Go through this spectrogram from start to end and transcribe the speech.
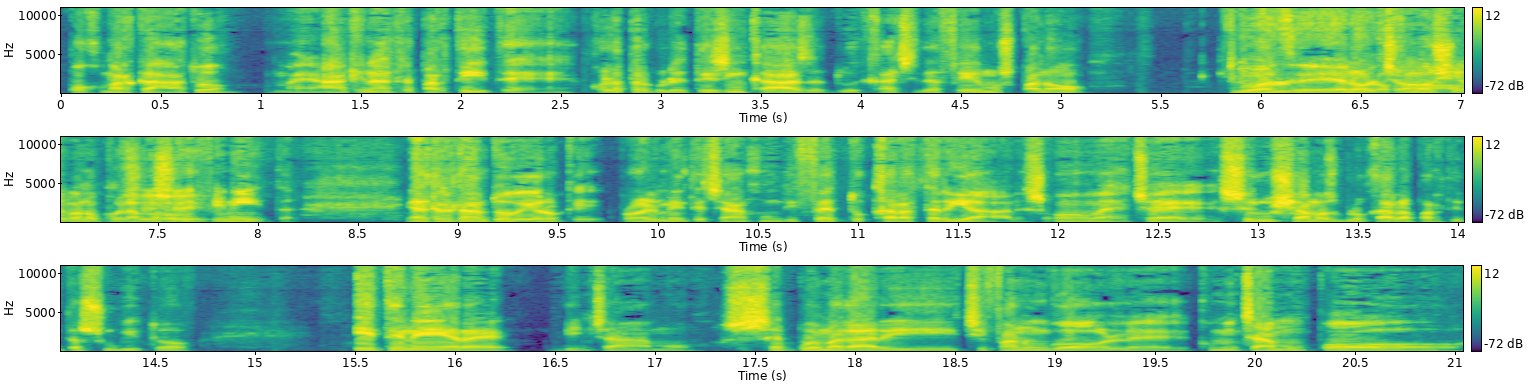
poco marcato, ma anche in altre partite, con la pergolettesi in casa, due calci da fermo, spanò, 2-0, non lo ciao. conoscevano, poi la Sì, prova sì. è finita. È altrettanto vero che probabilmente c'è anche un difetto caratteriale, secondo me, cioè se riusciamo a sbloccare la partita subito e tenere, vinciamo. Se poi magari ci fanno un gol, eh, cominciamo un po'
